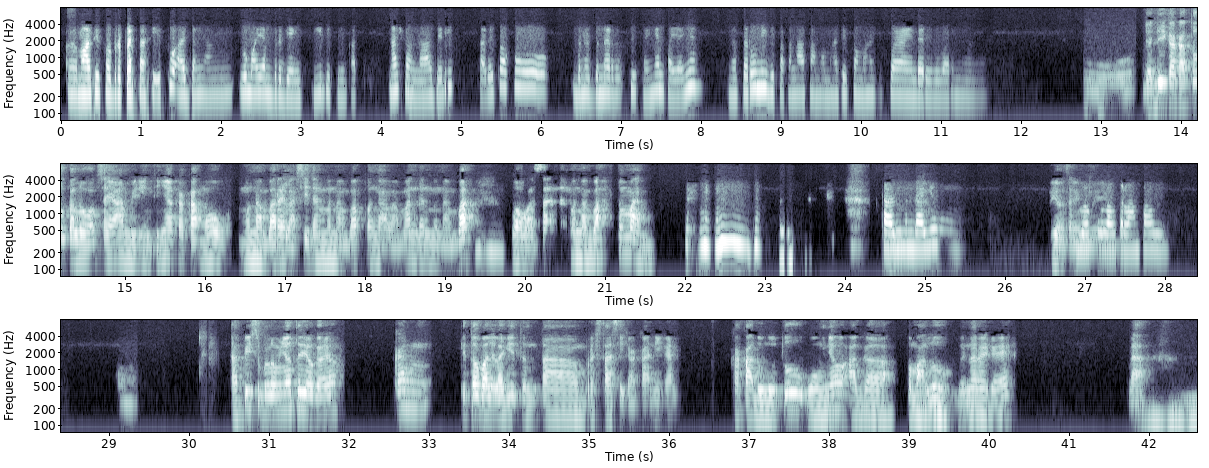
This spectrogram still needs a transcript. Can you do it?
eh, mahasiswa berprestasi itu ajang yang lumayan bergengsi di tingkat nasional. Jadi saat itu aku benar-benar pengen kayaknya nggak seru nih bisa kenal sama mahasiswa-mahasiswa yang dari luarnya Oh, jadi kakak tuh kalau saya ambil intinya kakak mau menambah relasi dan menambah pengalaman dan menambah wawasan dan menambah teman. Sekali mendayung saling dua memilih. pulau terlampaui. Oh. Tapi sebelumnya tuh ya kak ya, kan kita balik lagi tentang prestasi kakak nih kan. Kakak dulu tuh wongnya agak pemalu, bener ya kak ya? Nah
